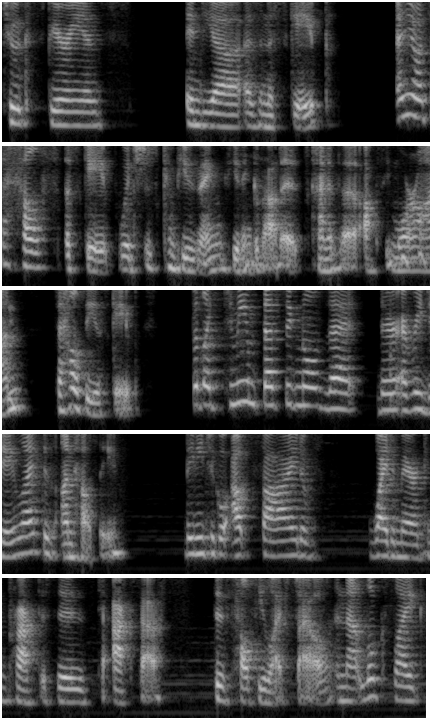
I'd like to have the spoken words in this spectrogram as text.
to experience India as an escape. And, you know, it's a health escape, which is confusing if you think about it. It's kind of an oxymoron. it's a healthy escape. But, like, to me, that signals that their everyday life is unhealthy. They need to go outside of white American practices to access this healthy lifestyle. And that looks like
